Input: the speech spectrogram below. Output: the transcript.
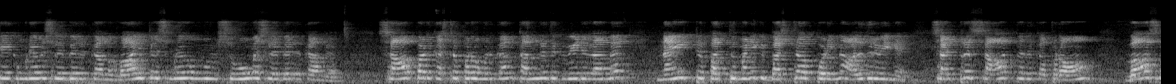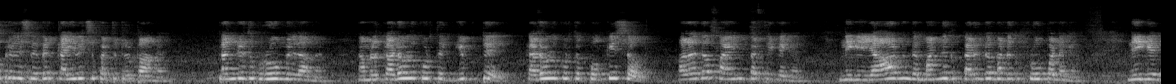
கேட்க முடியாம சில பேர் இருக்காங்க. வாய் பேச முடியாம சில பேர் இருக்காங்க. சாப்பாடு கஷ்டப்படுறவங்க இருக்காங்க தங்குறதுக்கு வீடு இல்லாமல் நைட்டு பத்து மணிக்கு பஸ் ஸ்டாப் போனீங்கன்னா அழுதுருவீங்க. சற்று சாத்தினதுக்கப்புறம் வாசப்படியில் சில பேர் கை வச்சு படுத்துட்டு இருப்பாங்க. தங்குறதுக்கு ரூம் இல்லாமல் நம்மளுக்கு கடவுள் கொடுத்த கிஃப்ட்டு கடவுள் கொடுத்த பொக்கிஷம் அழகா பயன்படுத்திக்கங்க. நீங்கள் யார் இந்த மண்ணுக்கு பிறந்த மண்ணுக்கு ப்ரூவ் பண்ணுங்க. நீங்கள்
